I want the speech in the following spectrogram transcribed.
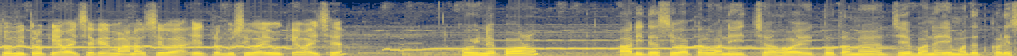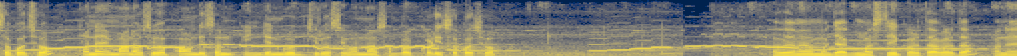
તો મિત્રો, કહેવાય છે કે માનવ સેવા એ જ પ્રભુ સેવા એવું કહેવાય છે. કોઈને પણ આ રીતે સેવા કરવાની ઈચ્છા હોય તો તમે જે બને એ મદદ કરી શકો છો અને Manav Seva foundation Indian group zero સેવનનો સંપર્ક કરી શકો છો. હવે અમે મજાક મસ્તી કરતાં કરતાં અને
